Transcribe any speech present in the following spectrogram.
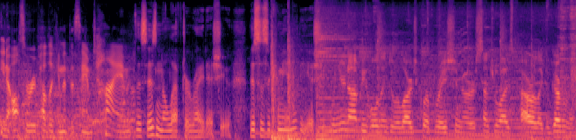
you know, also Republican at the same time. This isn't a left or right issue. This is a community issue. When you're not beholden to a large corporation or centralized power like a government,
